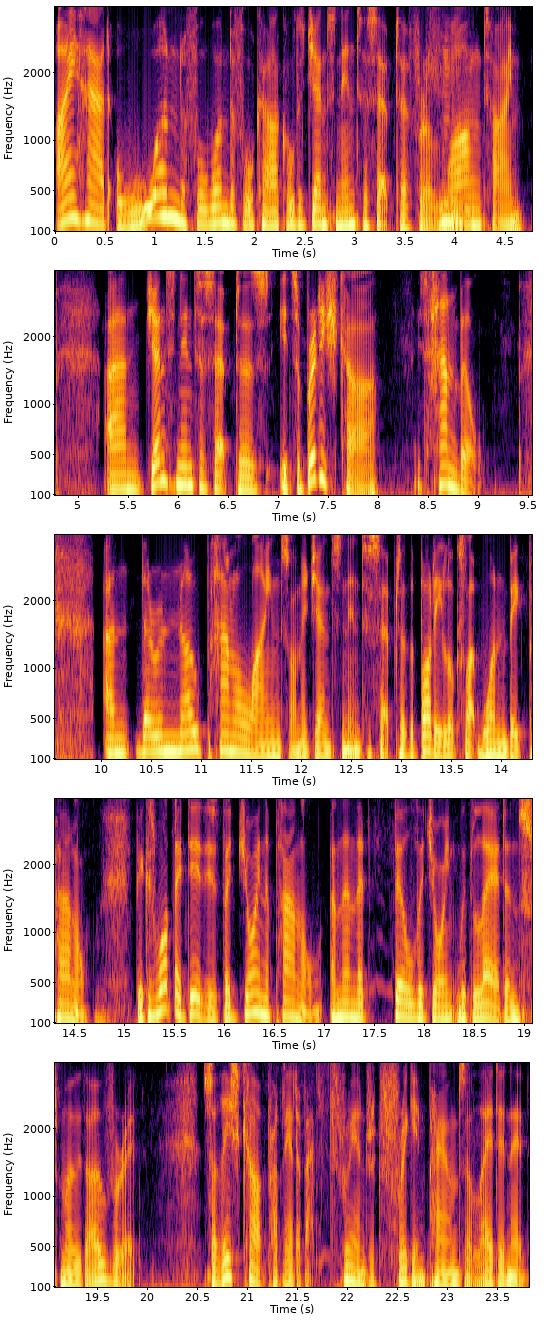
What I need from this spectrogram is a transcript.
I had a wonderful, wonderful car called a Jensen Interceptor for a hmm. long time. And Jensen Interceptors, it's a British car, it's hand built. And there are no panel lines on a Jensen Interceptor. The body looks like one big panel. Because what they did is they'd join the panel and then they'd fill the joint with lead and smooth over it. So this car probably had about 300 friggin' pounds of lead in it,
